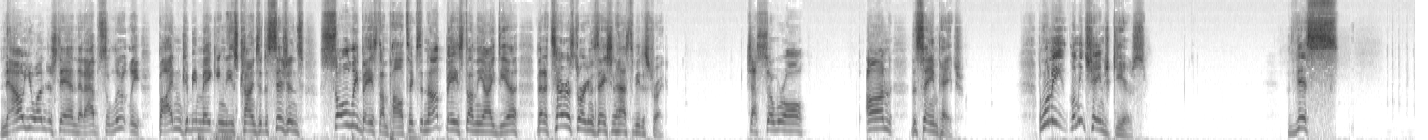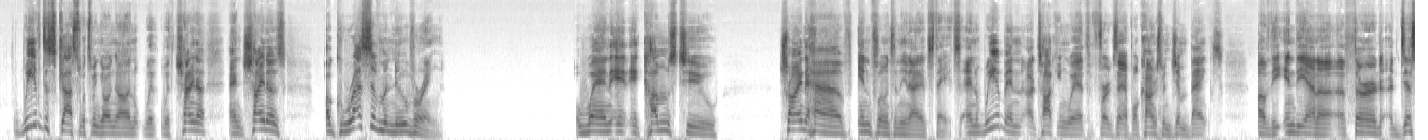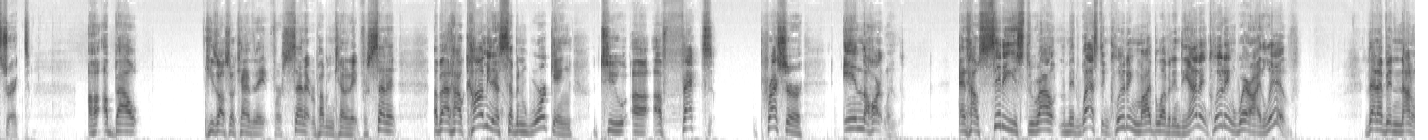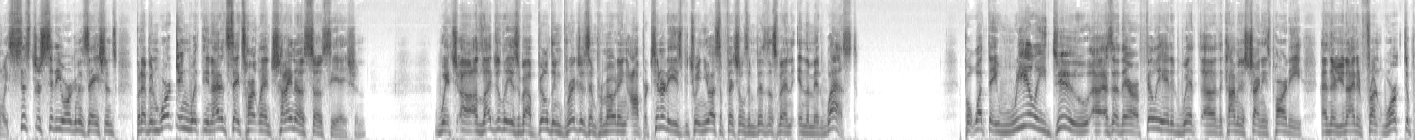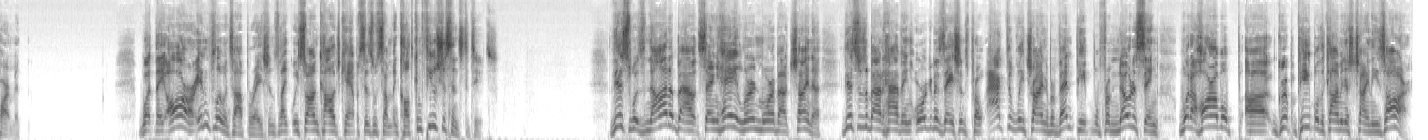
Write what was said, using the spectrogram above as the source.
Now you understand that absolutely Biden could be making these kinds of decisions solely based on politics and not based on the idea that a terrorist organization has to be destroyed. Just so we're all on the same page. But let me let me change gears. This we've discussed what's been going on with, with China and China's aggressive maneuvering when it, it comes to trying to have influence in the United States. And we have been uh, talking with, for example, Congressman Jim Banks of the Indiana 3rd uh, District uh, about, he's also a candidate for Senate, Republican candidate for Senate, about how communists have been working to uh, affect pressure in the heartland and how cities throughout the Midwest, including my beloved Indiana, including where I live, that have been not only sister city organizations, but have been working with the United States Heartland China Association, which uh, allegedly is about building bridges and promoting opportunities between U.S. officials and businessmen in the Midwest. But what they really do, uh, as they're affiliated with uh, the Communist Chinese Party and their United Front Work Department, what they are are influence operations like we saw on college campuses with something called Confucius Institutes. This was not about saying, hey, learn more about China. This was about having organizations proactively trying to prevent people from noticing what a horrible uh, group of people the Communist Chinese are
